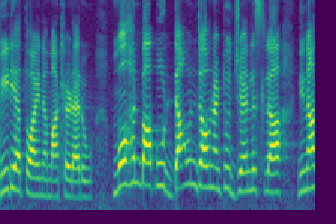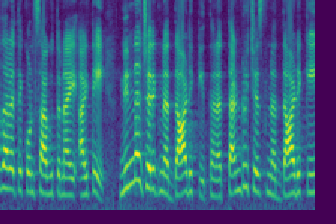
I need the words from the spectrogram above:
మీడియాతో ఆయన మాట్లాడారు. మోహన్ బాబు డౌన్ డౌన్ అంటూ జర్నలిస్టుల నినాదాలైతే కొనసాగుతున్నాయి. అయితే నిన్న జరిగిన దాడికి తన తండ్రి చేసిన దాడికి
